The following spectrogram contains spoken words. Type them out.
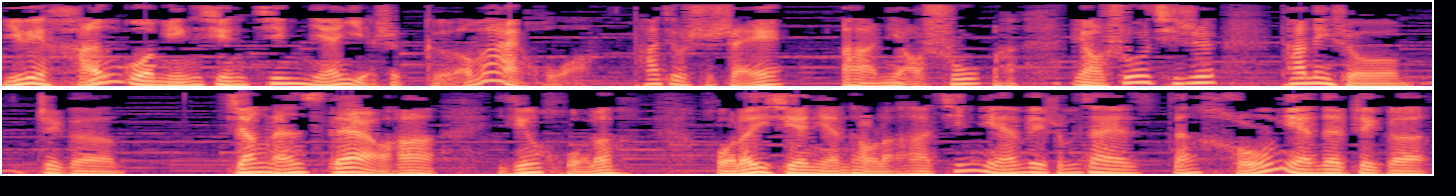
一位韩国明星今年也是格外火，他就是谁啊？鸟叔啊！鸟叔其实他那首这个《江南 Style》哈，已经火了火了一些年头了哈。今年为什么在咱猴年的这个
